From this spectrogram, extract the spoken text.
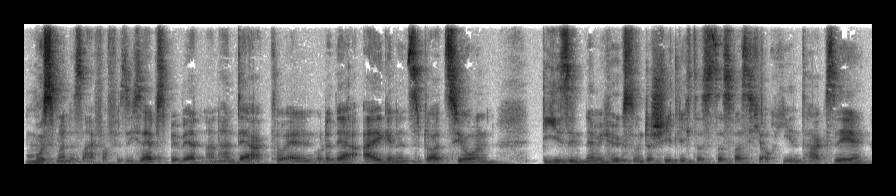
muss man das einfach für sich selbst bewerten anhand der aktuellen oder der eigenen Situation. Die sind nämlich höchst unterschiedlich. Das ist das, was ich auch jeden Tag sehe.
